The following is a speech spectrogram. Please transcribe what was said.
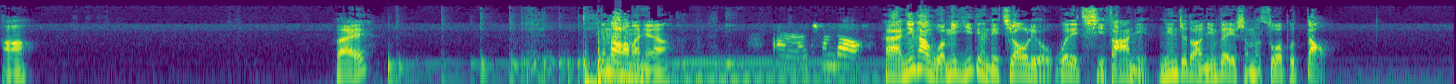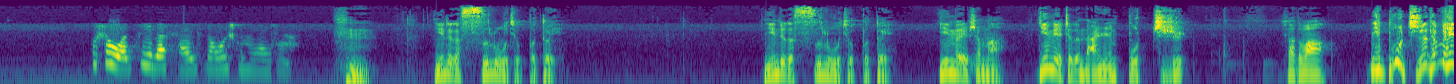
啊？喂，听到了吗您？嗯，能听到。哎，您看，我们一定得交流，我得启发你。您知道您为什么做不到？不是我自己的孩子，为什么原因？哼，您这个思路就不对。您这个思路就不对，因为什么？因为这个男人不值，晓得吧？你不值，他为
